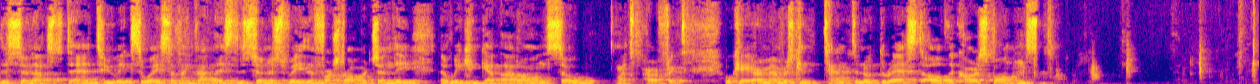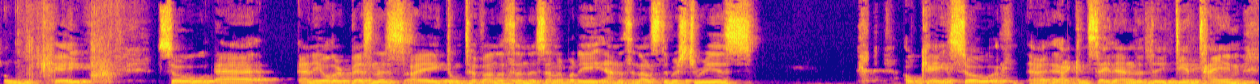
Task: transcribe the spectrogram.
the soon, that's uh, two weeks away. So I think that is the soonest way, the first opportunity that we can get that on. So that's perfect. Okay, our members content to note the rest of the correspondence. Okay, so uh, any other business? I don't have anything. Is anybody anything else they wish to raise? Okay, so uh, I can say then that the date time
